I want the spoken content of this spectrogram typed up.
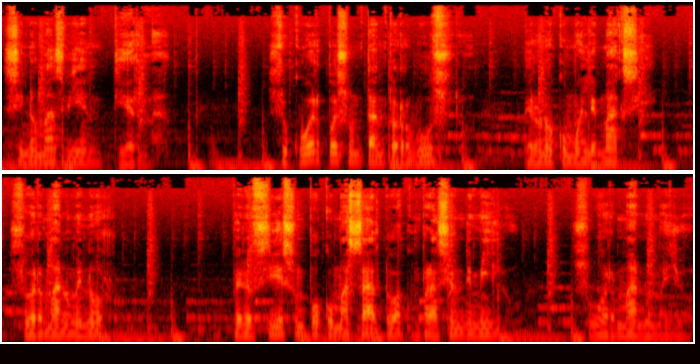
sino más bien tierna. Su cuerpo es un tanto robusto, pero no como el de Maxi, su hermano menor, pero sí es un poco más alto a comparación de Milo, su hermano mayor.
